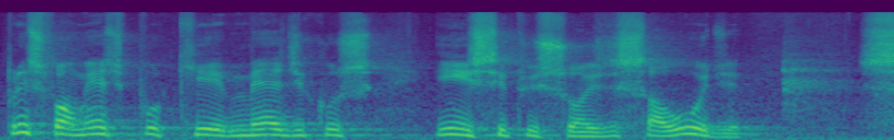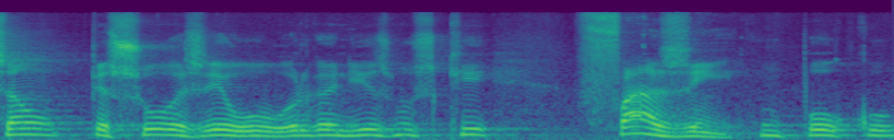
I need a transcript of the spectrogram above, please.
Principalmente porque médicos e instituições de saúde são pessoas e ou organismos que fazem um pouco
